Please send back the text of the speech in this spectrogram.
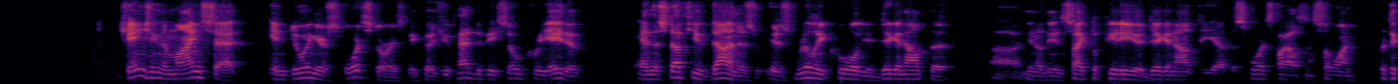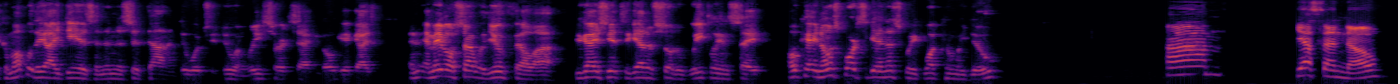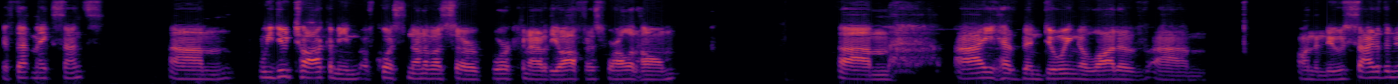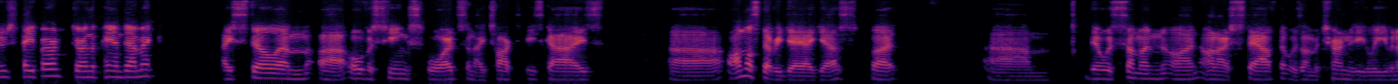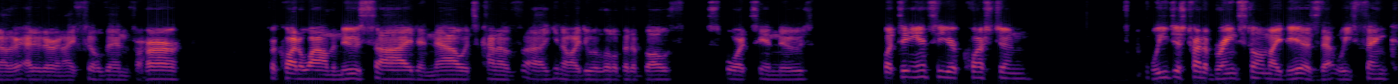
changing the mindset in doing your sports stories? Because you've had to be so creative, and the stuff you've done is is really cool. You're digging out the, uh, you know, the encyclopedia. You're digging out the uh, the sports files and so on. But to come up with the ideas and then to sit down and do what you do and research that and go get guys and, and maybe I'll start with you, Phil. Uh, you guys get together sort of weekly and say, okay, no sports again this week. What can we do? Um, yes and no, if that makes sense. Um, we do talk. I mean, of course, none of us are working out of the office. We're all at home. Um, I have been doing a lot of um, on the news side of the newspaper during the pandemic. I still am uh, overseeing sports, and I talk to these guys uh, almost every day, I guess. But um, there was someone on on our staff that was on maternity leave, another editor, and I filled in for her for quite a while on the news side, and now it's kind of uh, you know I do a little bit of both sports and news. But to answer your question, we just try to brainstorm ideas that we think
